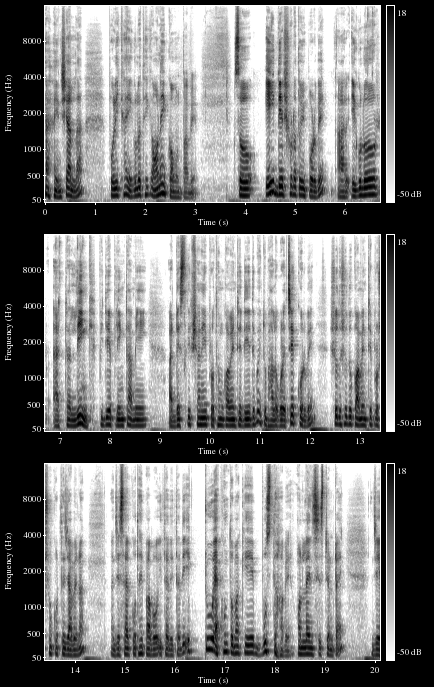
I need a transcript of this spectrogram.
ইনশাল্লাহ পরীক্ষায় এগুলো থেকে অনেক কমন পাবে। সো এই দেড়শোটা তুমি পড়বে আর এগুলোর একটা লিঙ্ক পিডিএফ লিঙ্কটা আমি আর ডেসক্রিপশানে প্রথম কমেন্টে দিয়ে দেবো। একটু ভালো করে চেক করবে। শুধু শুধু কমেন্টে প্রশ্ন করতে যাবে না, যে স্যার কোথায় পাবো, ইত্যাদি ইত্যাদি। একটু এখন তোমাকে বুঝতে হবে অনলাইন সিস্টেমটায় যে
